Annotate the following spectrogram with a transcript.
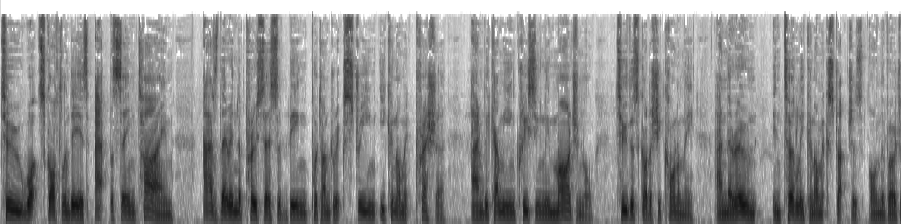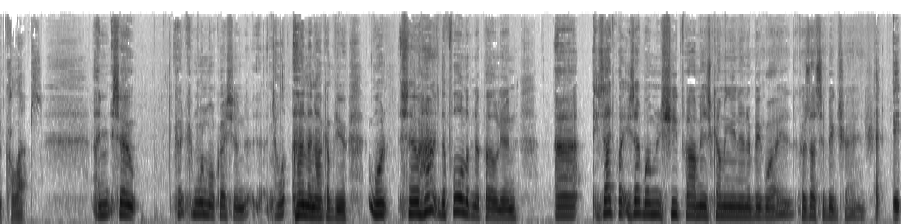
to what Scotland is at the same time as they're in the process of being put under extreme economic pressure and becoming increasingly marginal to the Scottish economy and their own internal economic structures on the verge of collapse. And so one more question, and then I'll come to you. One, so, how the fall of Napoleon? Uh, is that is that when sheep farming is coming in in a big way? Because that's a big change. Uh, it,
